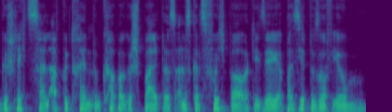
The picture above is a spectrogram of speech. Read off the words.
Geschlechtsteile abgetrennt und Körper gespalten. Das ist alles ganz furchtbar und die Serie basiert nur so auf ihrem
